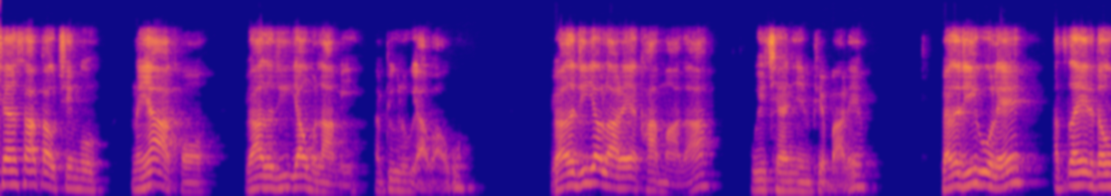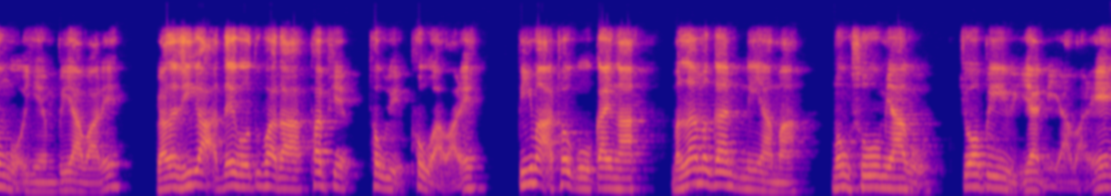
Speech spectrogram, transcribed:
ချမ်းစားတောက်ခြင်းကိုနရခေါ်ရွာသတိရောက်မလာမီမပြုလုပ်ရပါဘူးရွာသတိရောက်လာတဲ့အခါမှာသာဝေချမ်းခြင်းဖြစ်ပါတယ်ရွာသတိကိုလည်းအသေးတုံးကိုအရင်ပေးရပါတယ်ရွာသတိကအသေးကိုသူ့ဖာသာဖတ်ဖြင့်ထုတ်၍ဖုတ်ရပါတယ်ပြီးမှအထုပ်ကိုကိုင်ကမလန့်မကန့်နေရာမှာမုံဆိုးများကို ကြောပေးရက်နေရပါတယ်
